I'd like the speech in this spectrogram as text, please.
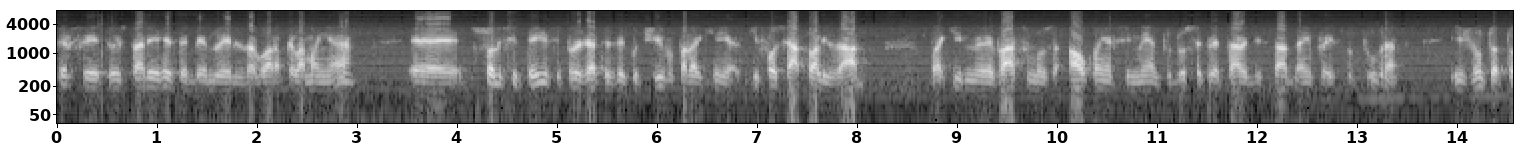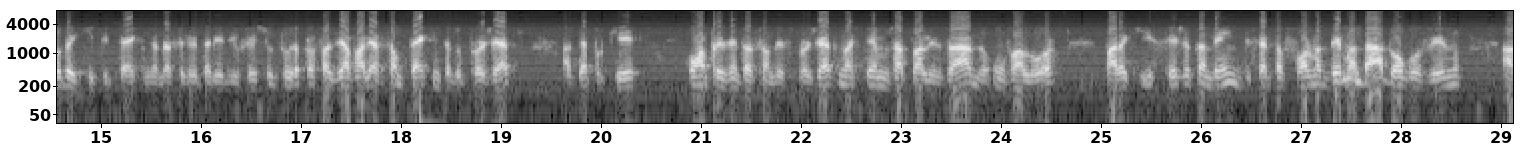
Perfeito, eu estarei recebendo eles agora pela manhã. É, solicitei esse projeto executivo para que, que fosse atualizado para que levássemos ao conhecimento do secretário de Estado da Infraestrutura e junto a toda a equipe técnica da Secretaria de Infraestrutura para fazer a avaliação técnica do projeto, até porque com a apresentação desse projeto nós temos atualizado um valor para que seja também, de certa forma, demandado ao governo a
